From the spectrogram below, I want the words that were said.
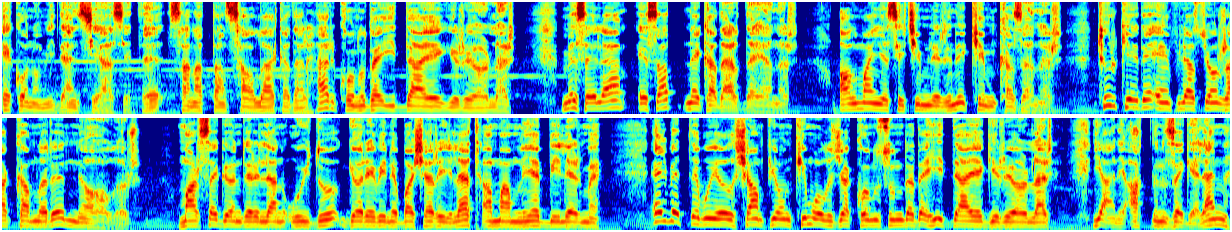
Ekonomiden siyasete, sanattan sağlığa kadar her konuda iddiaya giriyorlar. Mesela Esad ne kadar dayanır? Almanya seçimlerini kim kazanır? Türkiye'de enflasyon rakamları ne olur? Mars'a gönderilen uydu görevini başarıyla tamamlayabilir mi? Elbette bu yıl şampiyon kim olacak konusunda da iddiaya giriyorlar. Yani aklınıza gelen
